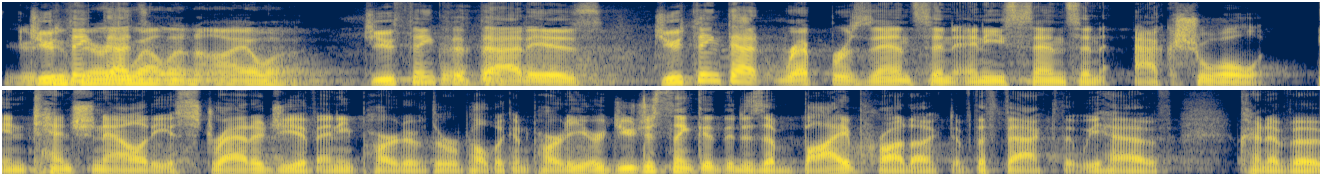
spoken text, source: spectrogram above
do you do think very that's well in Iowa? Do you think that that is? Do you think that represents, in any sense, an actual intentionality, a strategy of any part of the Republican Party, or do you just think that it is a byproduct of the fact that we have kind of a,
